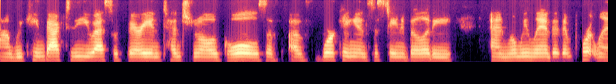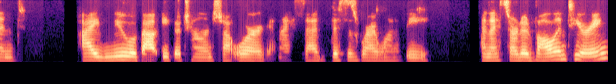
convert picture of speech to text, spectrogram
uh, we came back to the U.S. with very intentional goals of of working in sustainability. And when we landed in Portland, I knew about ecochallenge.org, and I said, "This is where I want to be." And I started volunteering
